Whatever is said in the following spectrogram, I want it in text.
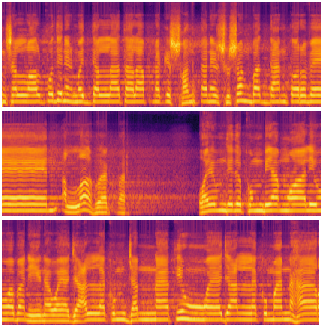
ইনশাল্লাহ অল্প দিনের মধ্যে আল্লাহ তালা আপনাকে সন্তানের সুসংবাদ দান করবেন। আল্লাহ একবার ওয়ম দিদু কুম্বিয়া মোয়ালি ওয়াবানিনা ওয়াজা আল্লাহ কুম জান্নাতি ওয়াজা আল্লাহ কুমান হার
